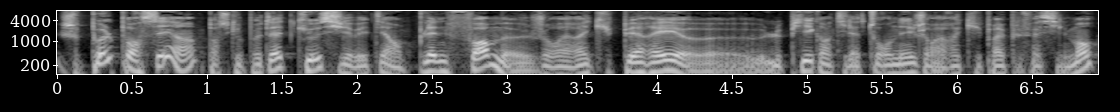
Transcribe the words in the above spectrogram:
Je peux le penser, hein, parce que peut-être que si j'avais été en pleine forme, j'aurais récupéré euh, le pied quand il a tourné, j'aurais récupéré plus facilement.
